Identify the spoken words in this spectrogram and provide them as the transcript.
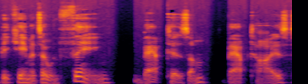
became its own thing, baptism, baptize.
